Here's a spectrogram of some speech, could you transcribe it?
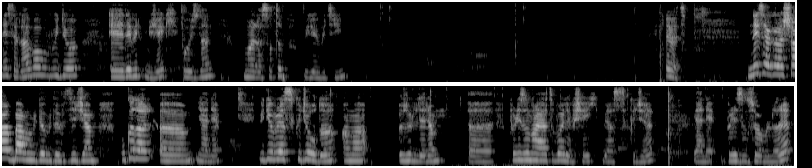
Neyse galiba bu video e, de bitmeyecek. O yüzden bunları da satıp videoyu bitireyim. Evet. Neyse arkadaşlar ben bu videoyu burada bitireceğim. Bu kadar e, yani video biraz sıkıcı oldu ama özür dilerim. E, prison hayatı böyle bir şey. Biraz sıkıcı. Yani prison serverları.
